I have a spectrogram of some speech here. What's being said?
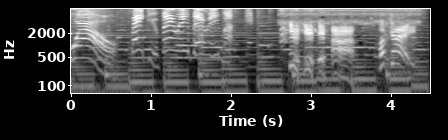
Wow! Thank you very, very much. okay!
